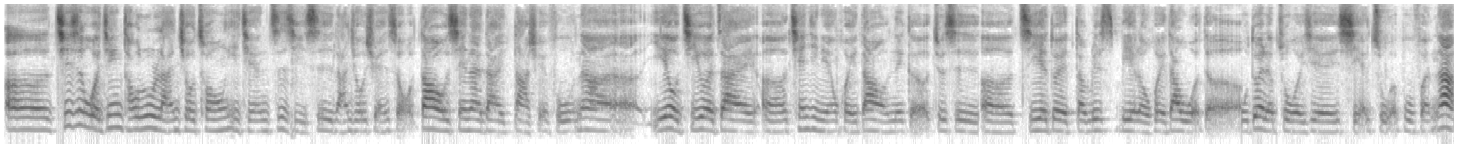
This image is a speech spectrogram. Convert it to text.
呃，其实我已经投入篮球，从以前自己是篮球选手，到现在在大学服务，那也有机会在呃前几年回到那个就是呃职业队 WSBL 回到我的部队的做一些协助的部分。那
